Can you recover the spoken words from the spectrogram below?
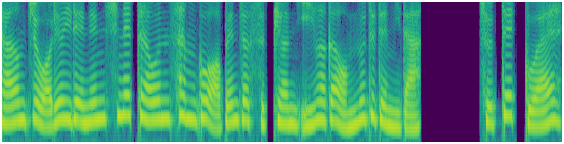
다음 주 월요일에는 시네타운 3구 어벤져스 편 2화가 업로드됩니다. 조택구알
